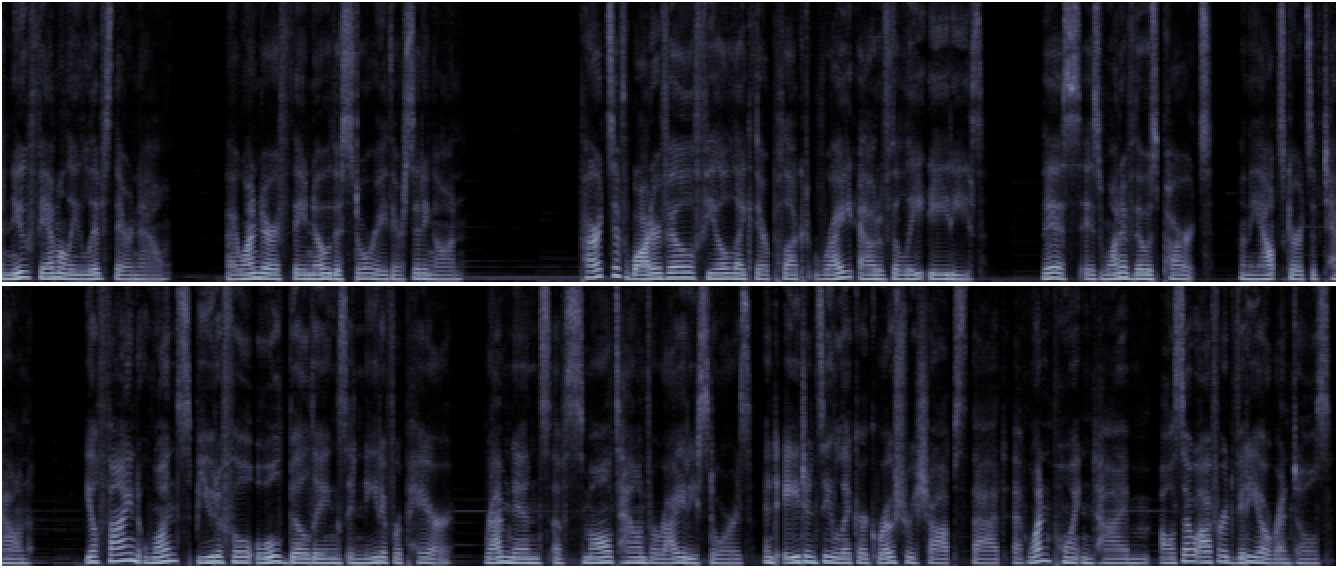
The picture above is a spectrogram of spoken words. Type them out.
A new family lives there now. I wonder if they know the story they're sitting on. Parts of Waterville feel like they're plucked right out of the late 80s. This is one of those parts on the outskirts of town. You'll find once beautiful old buildings in need of repair, remnants of small town variety stores, and agency liquor grocery shops that, at one point in time, also offered video rentals.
